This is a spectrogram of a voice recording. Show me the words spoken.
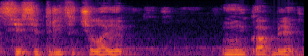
Ебать, сессии 30 человек. Ну и как, блядь?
